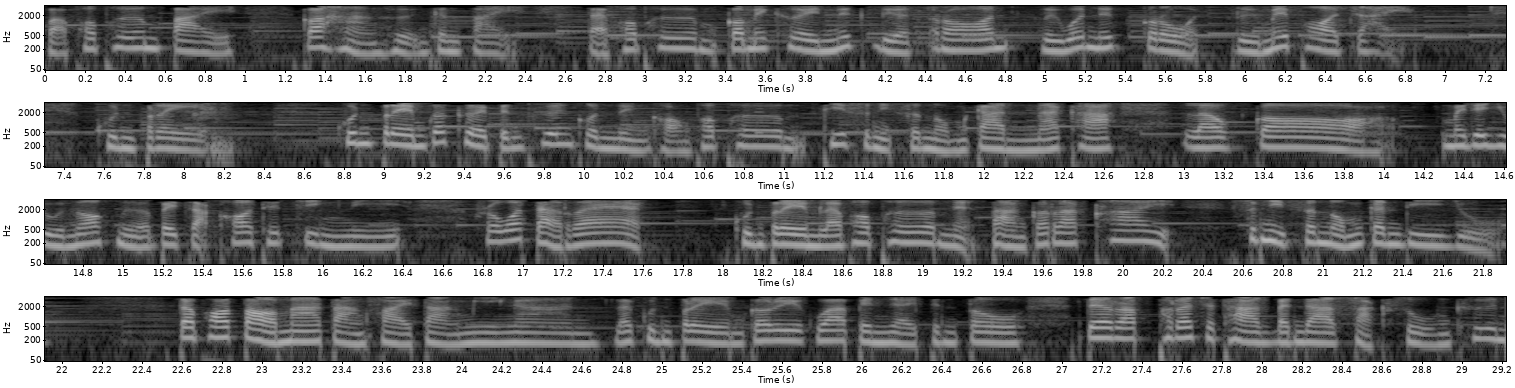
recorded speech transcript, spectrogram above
กว่าพ่อเพิ่มไป ก็ห่างเหินกันไป แต่พ่อเพิ่มก็ไม่เคยนึกเดือดร้อน หรือว่านึกโกรธหรือไม่พอใจ คุณเปรม คุณเปรมก็เคยเป็นเพื่อนคนหนึ่งของพ่อเพิ่มที่สนิทสนมกันนะคะ แล้วก็ไม่ได้อยู่นอกเหนือไปจากข้อเท็จจริงนี้ เพราะว่าแต่แรก คุณเปรมและพ่อเพิ่มเนี่ยต่างก็รักใคร่สนิทสนมกันดีอยู่ แต่พอต่อมาต่างฝ่ายต่างมีงาน และคุณเปรมก็เรียกว่าเป็นใหญ่เป็นโต ได้รับพระราชทานบรรดาศักดิ์สูงขึ้น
